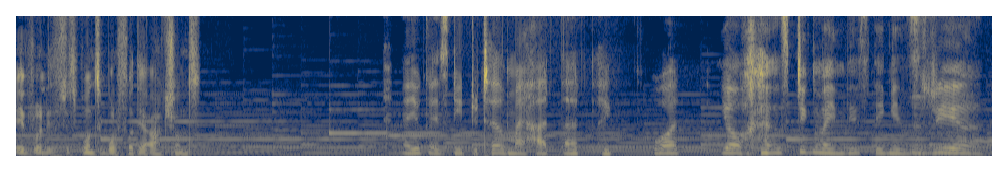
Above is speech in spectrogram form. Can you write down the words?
everyone is responsible for their actions. Now you guys need to tell my heart that like what your stigma in this thing is real.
